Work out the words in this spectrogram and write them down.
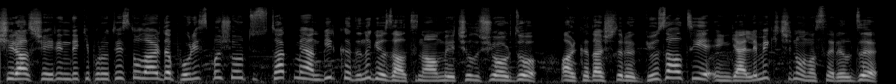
Şiraz şehrindeki protestolarda polis başörtüsü takmayan bir kadını gözaltına almaya çalışıyordu. Arkadaşları gözaltıyı engellemek için ona sarıldı.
